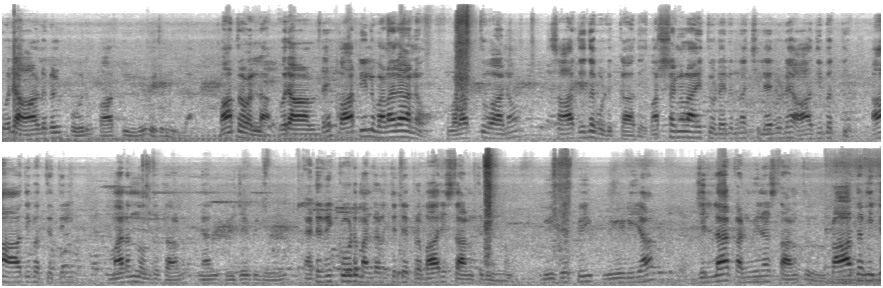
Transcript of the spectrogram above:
ഒരാളുകൾ പോലും പാർട്ടിയിൽ വരുന്നില്ല. മാത്രമല്ല ഒരാളുടെ പാർട്ടിയിൽ വളരാനോ വളർത്തുവാനോ സാധ്യത കൊടുക്കാതെ വർഷങ്ങളായി തുടരുന്ന ചിലരുടെ ആധിപത്യം ആ ആധിപത്യത്തിൽ മനം നൊന്നിട്ടാണ് ഞാൻ ബി ജെ പിയിൽ നിന്നും. എടരിക്കോട് മണ്ഡലത്തിന്റെ പ്രഭാരി സ്ഥാനത്ത് നിന്നും ബി ജെ പി മീഡിയ ജില്ലാ കൺവീനർ സ്ഥാനത്ത് നിന്ന് പ്രാഥമിക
